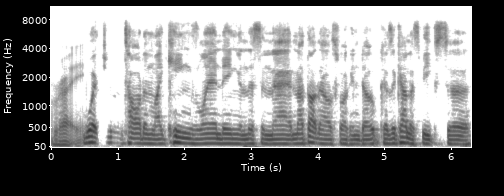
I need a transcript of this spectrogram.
right. what you were taught in like king's landing and this and that and i thought that was fucking dope because it kind of speaks to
